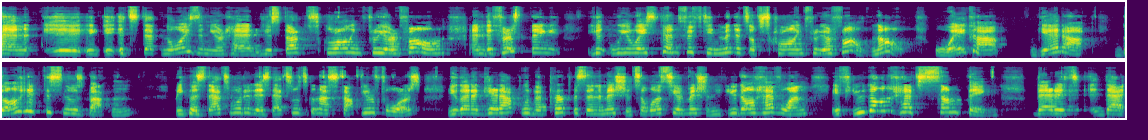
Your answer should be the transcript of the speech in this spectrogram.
and it, it, it's that noise in your head you start scrolling through your phone and the first thing you, you waste 10 15 minutes of scrolling through your phone. No. Wake up get up don't hit the snooze button because that's what it is. That's what's going to stop your force. You got to get up with a purpose and a mission. So what's your mission? If you don't have one, if you don't have something that is that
